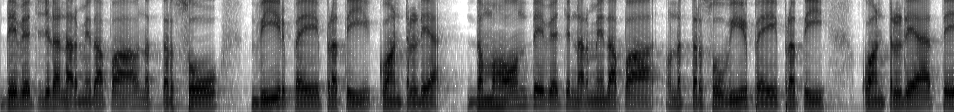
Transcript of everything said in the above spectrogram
ਦੇ ਵਿੱਚ ਜਿਹੜਾ ਨਰਮੇ ਦਾ ਭਾਅ 6920 ਰੁਪਏ ਪ੍ਰਤੀ ਕੁਆਂਟਲ ਰਿਹਾ। ਦਮਹੌਨ ਦੇ ਵਿੱਚ ਨਰਮੇ ਦਾ ਭਾਅ 6920 ਰੁਪਏ ਪ੍ਰਤੀ ਕੁਆਂਟਲ ਰਿਹਾ ਤੇ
